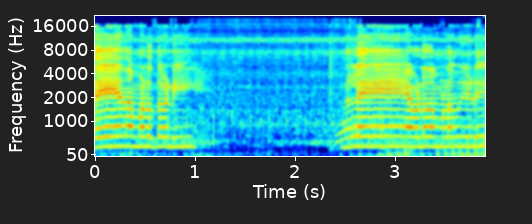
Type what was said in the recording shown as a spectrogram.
ദേ നമ്മുടെ തൊടി. ഇന്നല്ലേ അവിടെ നമ്മളെ വീട്?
